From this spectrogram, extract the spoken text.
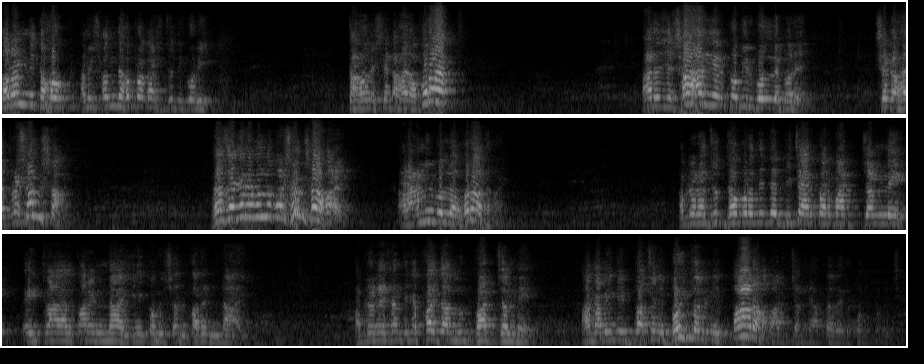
ত্বরান্বিত হোক, আমি সন্দেহ প্রকাশ যদি করি, তাহলে সেটা হয় অপরাধ। আর যে সাহারিয়ার কবির বললে পরে, সেটা হয় প্রশংসা। রাজাকারে বললে প্রশংসা হয়, আর আমি বললে অপরাধ হয়। আপনারা যুদ্ধ অপরাধীদের বিচার করবার জন্য এই ট্রায়াল করেন নাই, এই কমিশন করেন নাই। আপনারা এখান থেকে ফয়দা লুটবার জন্য, আগামী নির্বাচনী বৈতরণী পার হবার জন্য আপনারা এরকম করেছেন।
